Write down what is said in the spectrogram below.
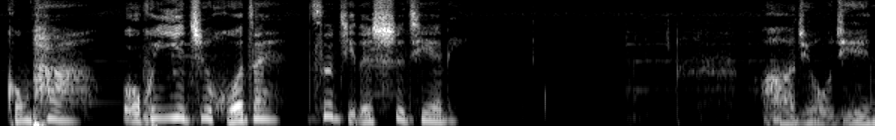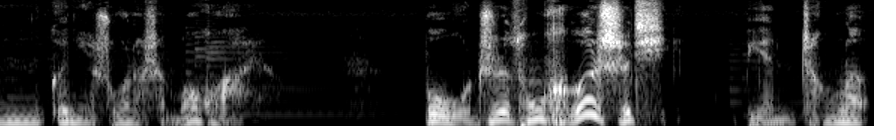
恐怕我会一直活在自己的世界里。阿九金跟你说了什么话呀？不知从何时起，变成了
